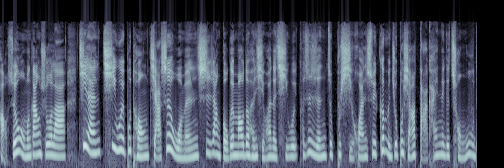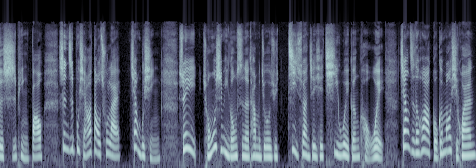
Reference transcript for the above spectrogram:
好，所以我们刚刚说啦，既然气味不同，假设我们是让狗跟猫都很喜欢的气味，可是人就不喜欢，所以根本就不想要打开那个宠物的食品包，甚至不想要倒出来，这样不行。所以宠物食品公司呢，他们就会去计算这些气味跟口味，这样子的话，狗跟猫喜欢，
